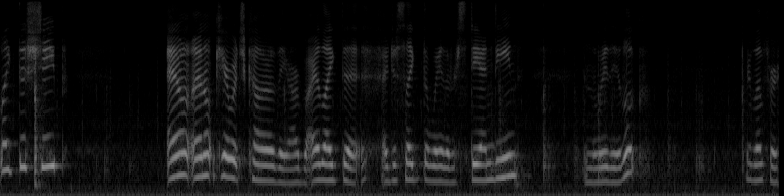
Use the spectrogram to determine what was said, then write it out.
like this shape. I don't, I don't care which color they are, but I like the, I just like the way they're standing and the way they look. I love her.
